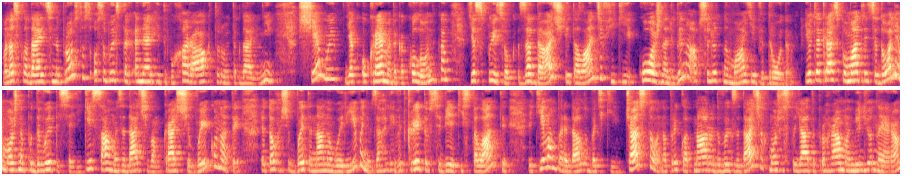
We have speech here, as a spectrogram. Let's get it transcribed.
вона складається не просто з особистих енергій, типу характеру і так далі. Ні, ще ми, як окрема така колонка, є список задач і талантів, які кожна людина абсолютно має від роду. І от якраз по матриці долі можна подивитися, які саме задачі вам краще виконати для того, щоб вийти на новий рівень, взагалі відкрити в собі якісь таланти, які вам передали батьки. Часто, наприклад, на родових задачах може стояти програма мільйонера,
